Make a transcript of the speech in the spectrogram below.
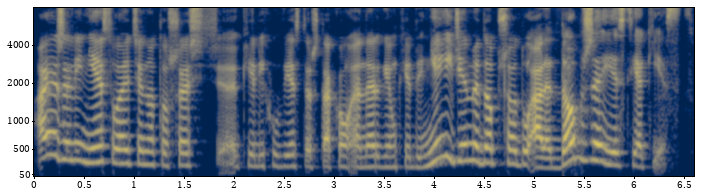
A jeżeli nie, słuchajcie, no to sześć e, kielichów jest też taką energią, kiedy nie idziemy do przodu, ale dobrze jest jak jest.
